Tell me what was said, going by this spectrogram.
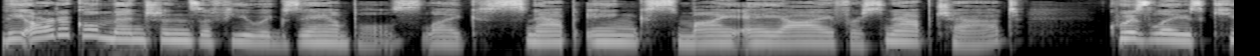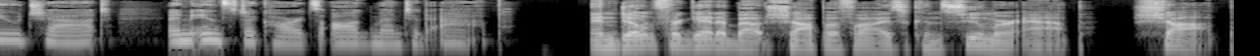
The article mentions a few examples like Snap Inc.'s My AI for Snapchat, Quizlet's QChat, and Instacart's augmented app. And don't forget about Shopify's consumer app, Shop,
